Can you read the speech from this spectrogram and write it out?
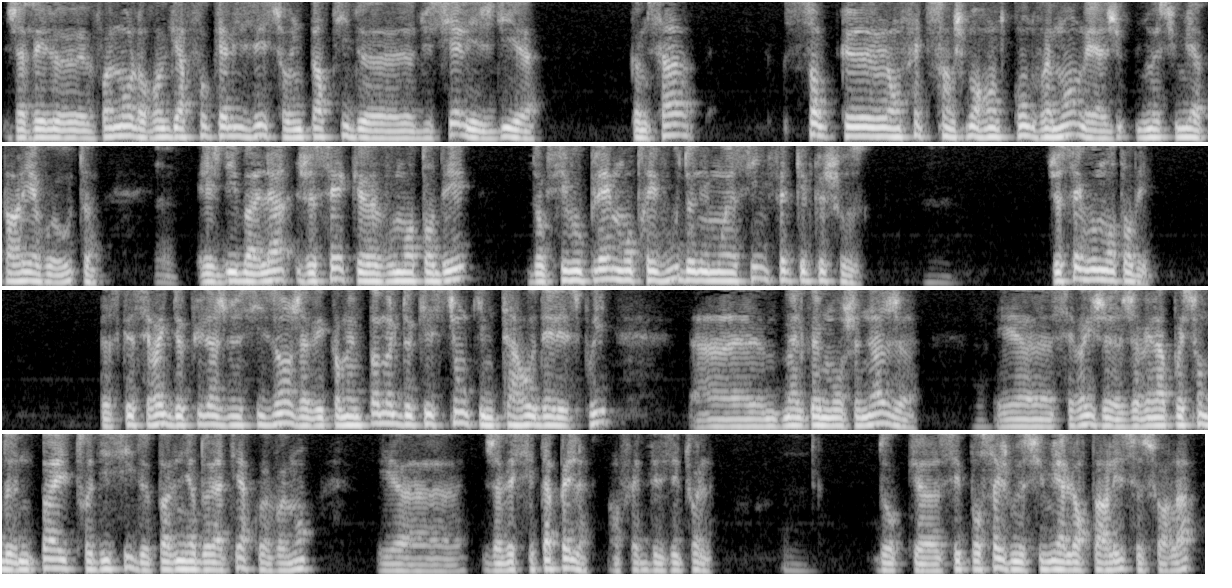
j'avais le, vraiment le regard focalisé sur une partie de, du ciel et je dis euh, comme ça, sans que, en fait, sans que je me rende compte vraiment, mais je me suis mis à parler à voix haute. Et je dis, bah là, je sais que vous m'entendez, donc s'il vous plaît, montrez-vous, donnez-moi un signe, faites quelque chose. Je sais que vous m'entendez. Parce que c'est vrai que depuis l'âge de 6 ans, j'avais quand même pas mal de questions qui me taraudaient l'esprit. Euh, malgré mon jeune âge. Et euh, c'est vrai que j'avais l'impression de ne pas être d'ici, de ne pas venir de la Terre, quoi, vraiment. Et euh, j'avais cet appel, en fait, des étoiles. Donc, c'est pour ça que je me suis mis à leur parler ce soir-là.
